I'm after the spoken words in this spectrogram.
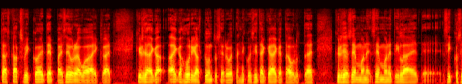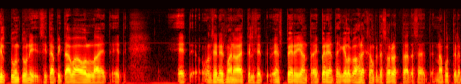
taas kaksi viikkoa eteenpäin seuraavaa aikaa. Et kyllä se aika, aika hurjalta tuntuu se ruveta niin sitäkin aikatauluttaa. Et kyllä se on semmoinen, semmoinen tila, että sikko siltä tuntuu, niin sitä pitää vaan olla. Et, et, et on se, jos mä aina ajattelisin, että ensi perjantai, perjantai kello kahdeksan pitäisi odottaa tässä, että naputtele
